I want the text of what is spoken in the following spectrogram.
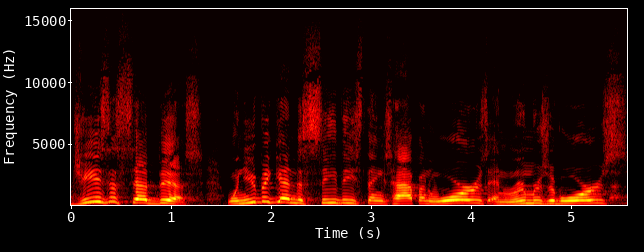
Jesus said this when you begin to see these things happen, wars and rumors of wars,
